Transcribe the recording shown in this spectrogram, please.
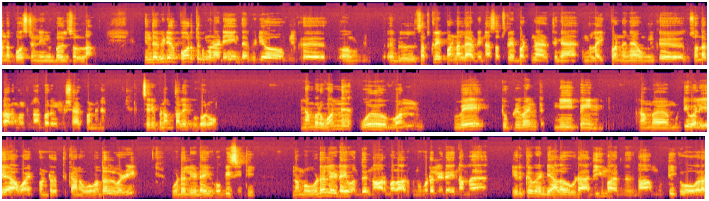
அந்த போஸ்ட்டை நீங்கள் பதில் சொல்லலாம். இந்த வீடியோ போறதுக்கு முன்னாடி இந்த வீடியோ உங்களுக்கு சப்ஸ்கிரைப் பண்ணலை அப்படின்னா சப்ஸ்கிரைப் பட்டனை எடுத்துங்க உங்க லைக் பண்ணுங்க. உங்களுக்கு சொந்தக்காரங்களுக்கு நண்பர்களுக்கு ஷேர் பண்ணுங்க. சரி இப்போ நம்ம தலைப்புக்கு வருவோம். நம்பர் ஒன்னு ஒரு one way to prevent knee pain நம்ம முட்டி வலியை அவாய்ட் பண்றதுக்கான முதல் வழி உடல் எடை ஒபிசிட்டி நம்ம உடல் எடை வந்து நார்மலா இருக்கணும். உடல் எடை நம்ம இருக்க வேண்டிய அளவு விட அதிகமா இருந்ததுன்னா முட்டிக்கு ஓவரா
